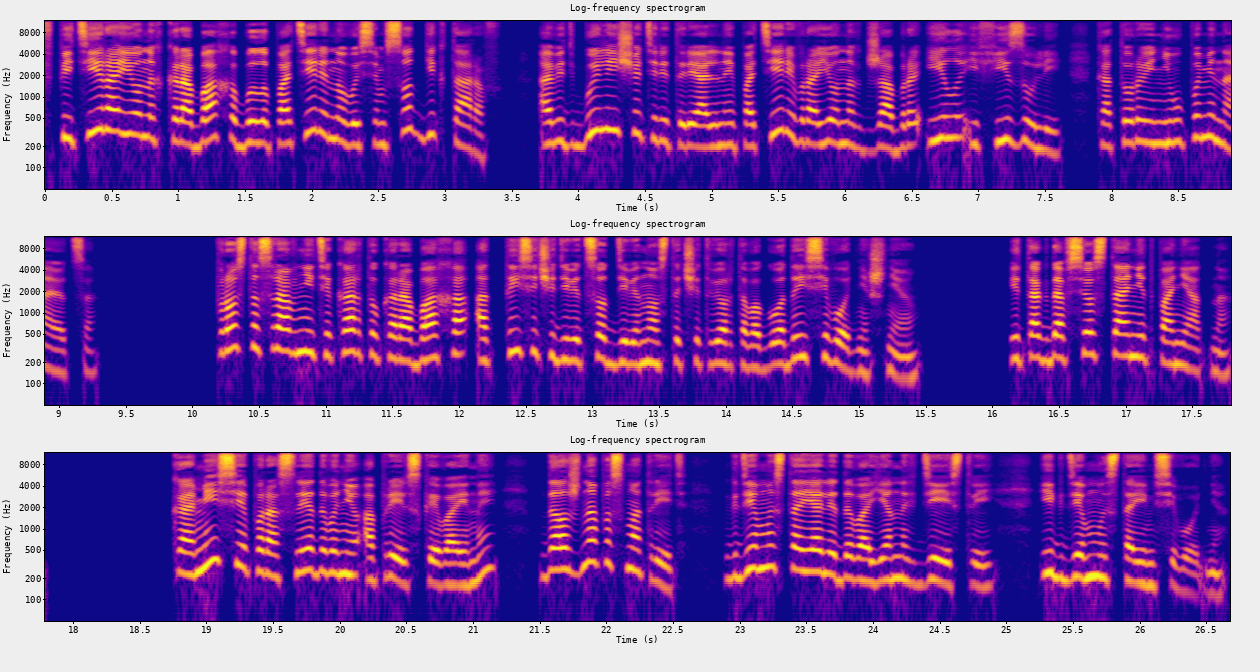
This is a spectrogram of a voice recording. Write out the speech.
В пяти районах Карабаха было потеряно 800 гектаров, а ведь были еще территориальные потери в районах Джабра, Ила и Физули, которые не упоминаются. Просто сравните карту Карабаха от 1994 года и сегодняшнюю. И тогда все станет понятно. Комиссия по расследованию апрельской войны должна посмотреть, где мы стояли до военных действий, и где мы стоим сегодня.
